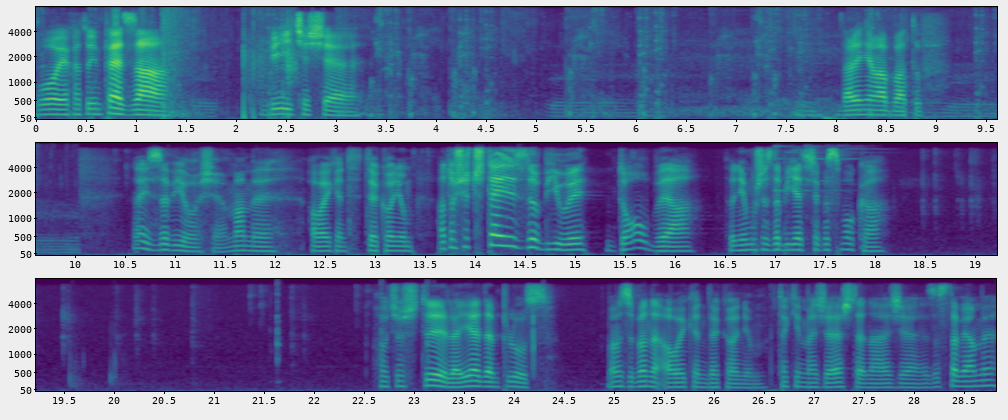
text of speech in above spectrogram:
Ło, jaka tu impreza! Bijcie się! Hmm, Dalej nie ma batów. No i zrobiło się. Mamy Awakened Draconium. A to się cztery zrobiły! Dobra! To nie muszę zabijać tego smoka. Chociaż tyle, jeden plus. Mam zrobione Awaken Deconium. W takim razie resztę na razie zostawiamy.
